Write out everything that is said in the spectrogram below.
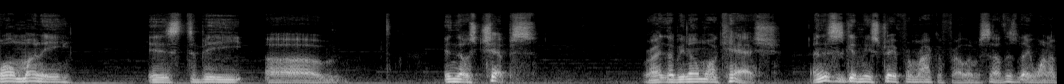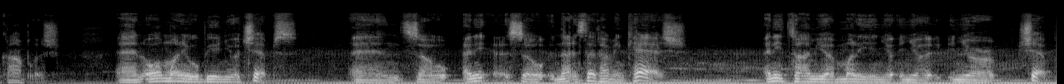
All money is to be um, in those chips, right? There'll be no more cash. And this is given me straight from Rockefeller himself. This is what they want to accomplish. And all money will be in your chips. And so, any, so not, instead of having cash, anytime you have money in your, in, your, in your chip,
